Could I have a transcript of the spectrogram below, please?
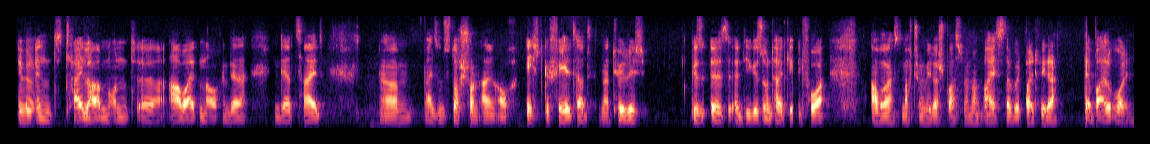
Event teilhaben und äh, arbeiten auch in der, in der Zeit, ähm, weil es uns doch schon allen auch echt gefehlt hat. Natürlich, ges äh, die Gesundheit geht vor, aber es macht schon wieder Spaß, wenn man weiß, da wird bald wieder der Ball rollen.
